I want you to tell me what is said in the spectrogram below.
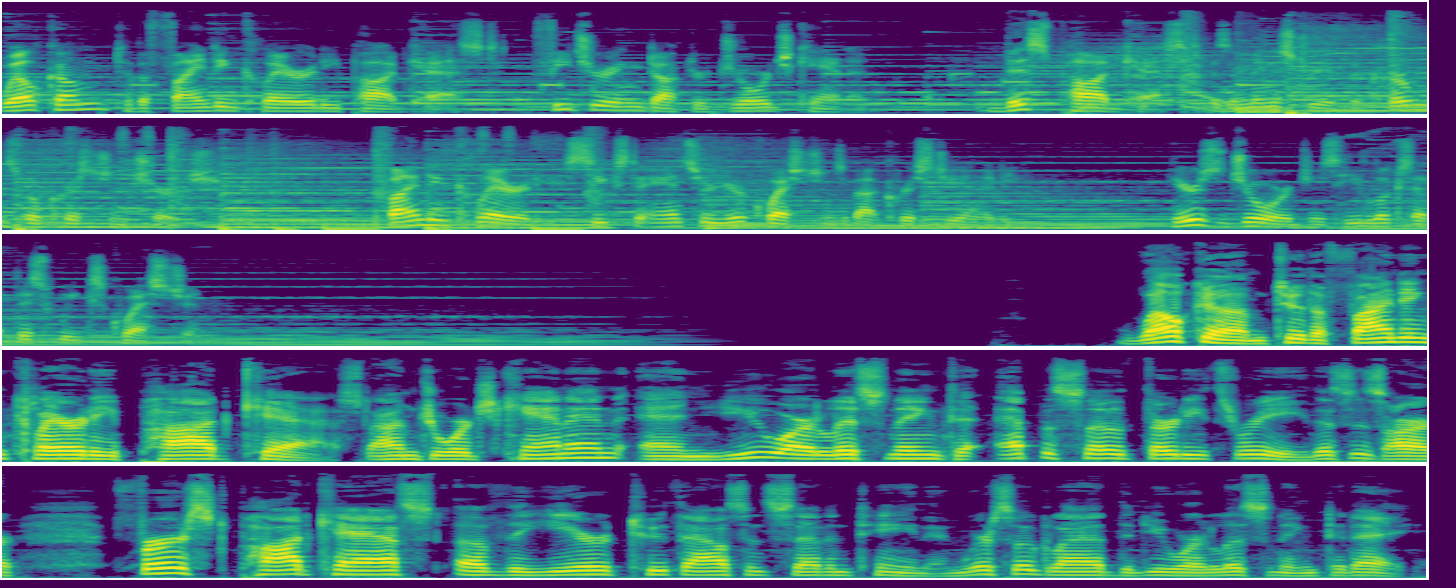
Welcome to the Finding Clarity podcast, featuring Dr. George Cannon. This podcast is a ministry of the Curwensville Christian Church. Finding Clarity seeks to answer your questions about Christianity. Here's George as he looks at this week's question. Welcome to the Finding Clarity podcast. I'm George Cannon, and you are listening to episode 33. This is our first podcast of the year 2017, and we're so glad that you are listening today.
